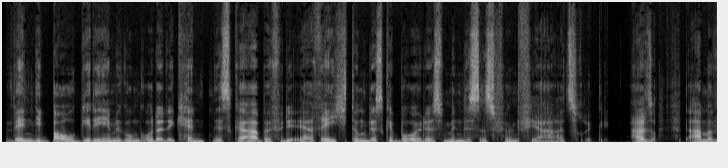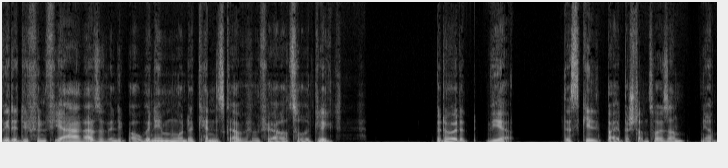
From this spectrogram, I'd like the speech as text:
wenn die Baugenehmigung oder die Kenntnisgabe für die Errichtung des Gebäudes mindestens fünf Jahre zurückliegt. Also, da haben wir wieder die fünf Jahre, also wenn die Baugenehmigung oder Kenntnisgabe fünf Jahre zurückliegt, bedeutet, wir, das gilt bei Bestandshäusern, ja.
